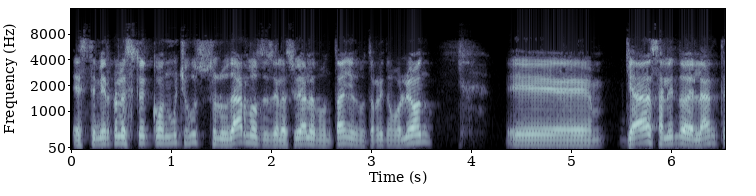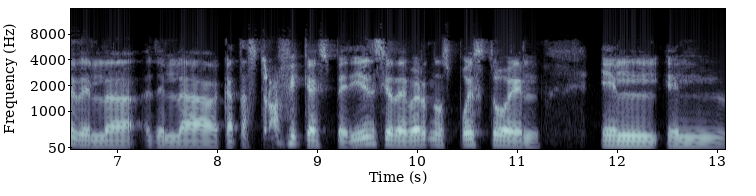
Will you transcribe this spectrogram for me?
este miércoles estoy con mucho gusto saludarlos desde la ciudad de las montañas, Monterrey, Nuevo León. Eh, ya saliendo adelante de la, de la catastrófica experiencia de habernos puesto el, el, el,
